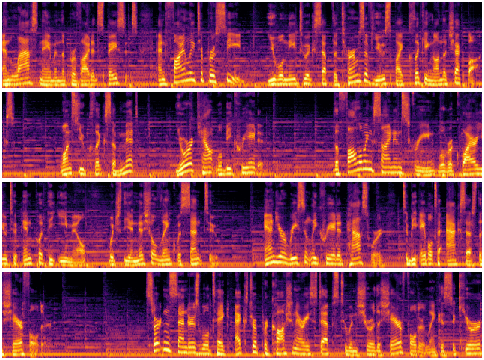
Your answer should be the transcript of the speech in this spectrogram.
and last name in the provided spaces, and finally to proceed, you will need to accept the terms of use by clicking on the checkbox. Once you click Submit, your account will be created. The following sign-in screen will require you to input the email which the initial link was sent to, and your recently created password to be able to access the share folder. Certain senders will take extra precautionary steps to ensure the share folder link is secure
